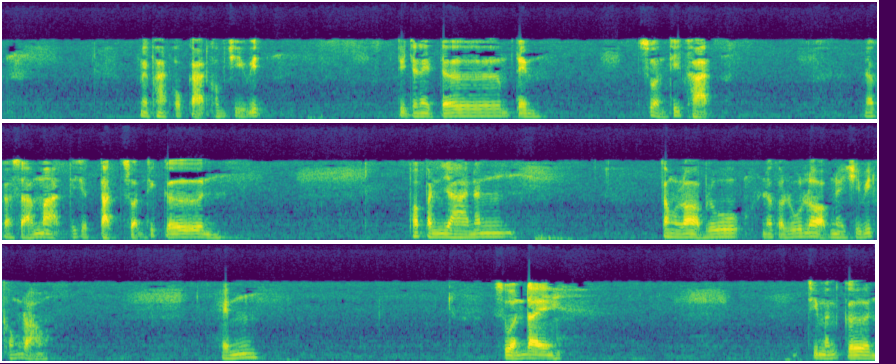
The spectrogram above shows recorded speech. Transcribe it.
ไม่พลาดโอกาสของชีวิต ที่จะได้เติมเต็ม ส่วนที่ขาด แล้วก็สามารถที่จะตัดส่วนที่เกิน เพราะปัญญานั้น ต้องรอบรู้แล้วก็รู้รอบในชีวิตของเรา เห็น ส่วนใด ที่มันเกิน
